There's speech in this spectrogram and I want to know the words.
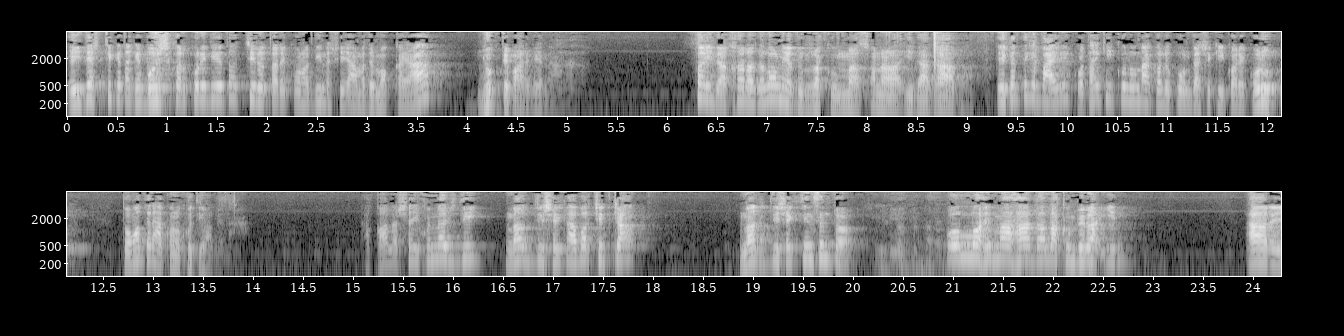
এই দেশ থেকে তাকে বহিষ্কার করে দিয়ে তো চিরতরে কোনদিন সে আমাদের মক্কায় আর ঢুকতে পারবে না। এখান থেকে বাইরে কোথায় কি করল, না করলে, কোন দেশে কি করে করুক, তোমাদের আর কোনো ক্ষতি হবে না। কালা শেখ নজদি নজদি শেখ আবার চিৎকার নজদি শেখ চিনছেন তো আরে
